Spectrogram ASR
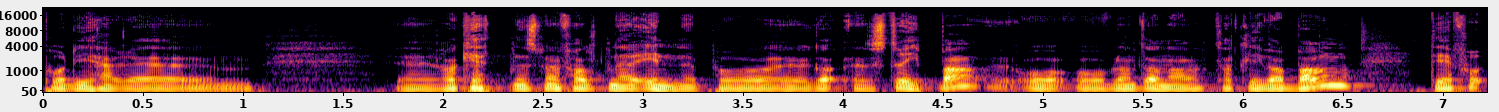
på de her eh, rakettene som er falt ned inne på eh, stripa, og, og bl.a. tatt livet av barn, det får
